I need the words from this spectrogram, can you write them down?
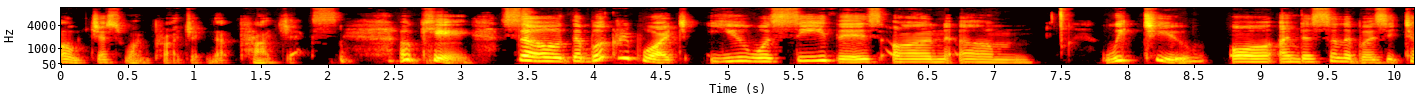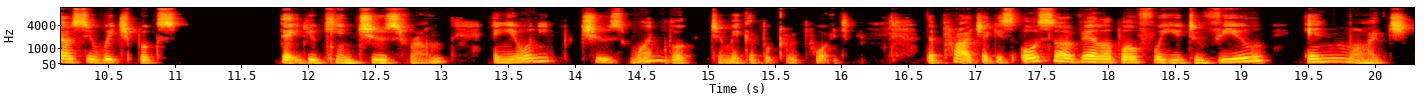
Oh, just one project, not projects. Okay, so the book report, you will see this on um, week two or under syllabus, it tells you which books that you can choose from, and you only choose one book to make a book report. The project is also available for you to view in March,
